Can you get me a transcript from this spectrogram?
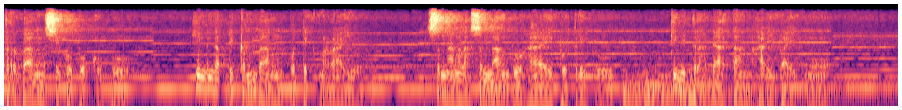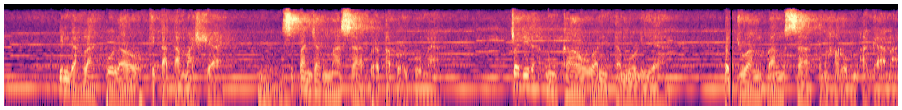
terbang si kupu-kupu Hinggap di kembang putik merayu. Senanglah senang duhai putriku Kini telah datang hari baikmu. Indahlah pulau kita tamasya Sepanjang masa bertabur bunga. Jadilah engkau wanita mulia Pejuang bangsa pengharum agama.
